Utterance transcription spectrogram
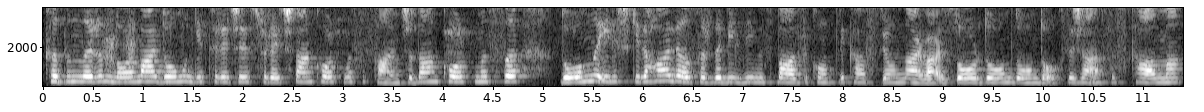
kadınların normal doğumun getireceği süreçten korkması, sancıdan korkması, doğumla ilişkili hali hazırda bildiğimiz bazı komplikasyonlar var. Zor doğum, doğumda oksijensiz kalma,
